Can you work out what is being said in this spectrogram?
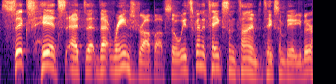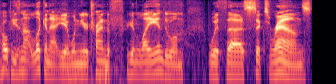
six hits at that, that range drop off. So it's going to take some time to take somebody out. You better hope he's not looking at you when you're trying to freaking lay into him with uh, six rounds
